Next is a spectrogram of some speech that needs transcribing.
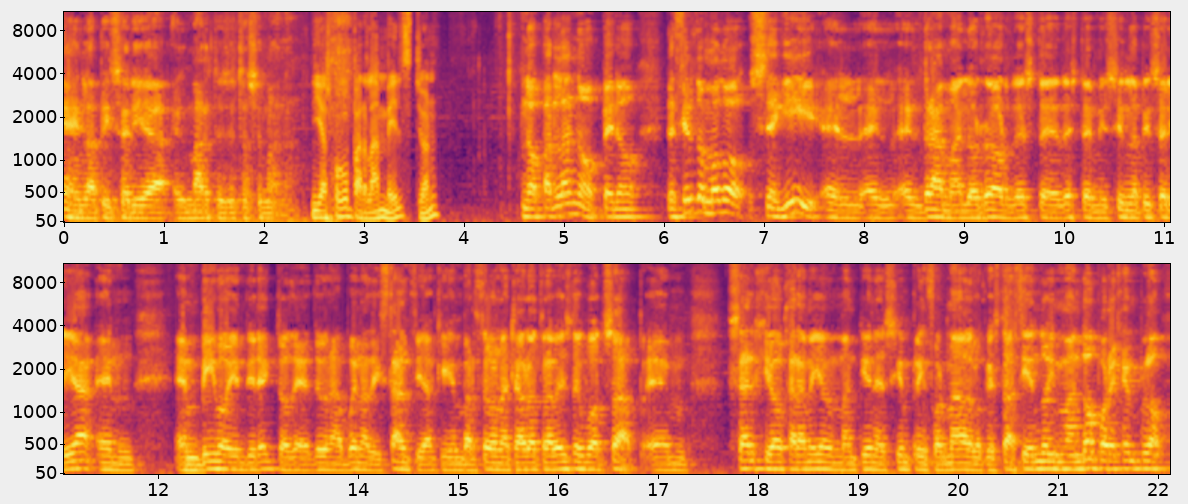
en la pizzería el martes de esta semana. ¿Y has poco parlar amb ells, John? No, parlar no, pero de cierto modo seguí el, el, el drama, el horror de este, de este misil en la pizzería en, en vivo y en directo de, de, una buena distancia aquí en Barcelona, claro, a través de WhatsApp. Eh, Sergio Jaramillo me mantiene siempre informado de lo que está haciendo y me mandó, por ejemplo,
